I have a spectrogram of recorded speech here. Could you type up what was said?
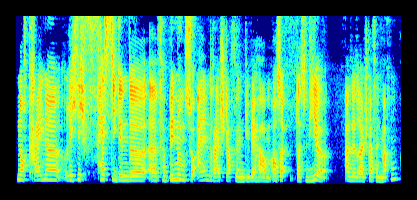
noch keine richtig festigende äh, Verbindung zu allen drei Staffeln, die wir haben. Außer, dass wir alle drei Staffeln machen.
